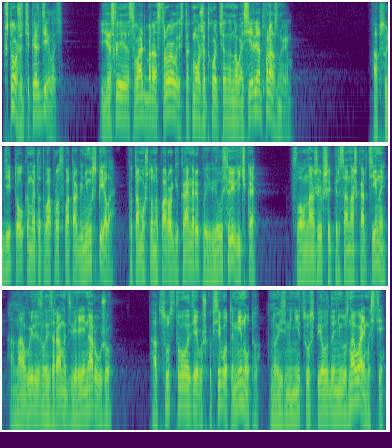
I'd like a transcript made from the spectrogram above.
Что же теперь делать? Если свадьба расстроилась, так может хоть на новоселье отпразднуем? Обсудить толком этот вопрос Ватага не успела, потому что на пороге камеры появилась Лиличка. Словно оживший персонаж картины, она вылезла из рамы дверей наружу. Отсутствовала девушка всего-то минуту, но измениться успела до неузнаваемости.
